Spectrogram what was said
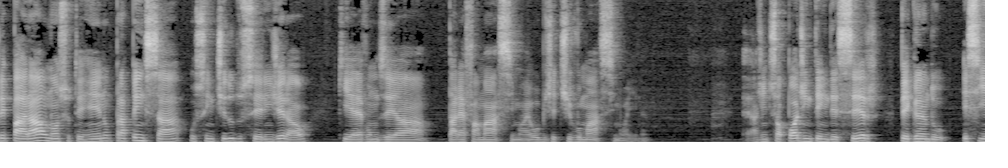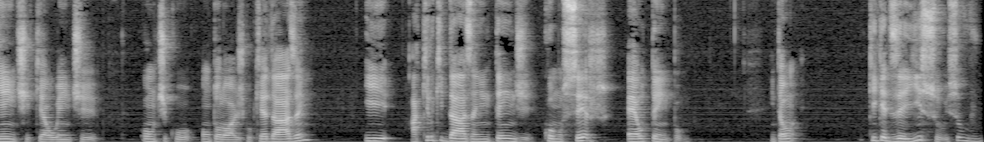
preparar o nosso terreno para pensar o sentido do ser em geral, que é, vamos dizer, a tarefa máxima, é o objetivo máximo aí. Né? A gente só pode entender ser pegando esse ente, que é o ente ôntico ontológico, que é Dasein, e aquilo que Dasein entende como ser é o tempo. Então, o que quer dizer isso? Isso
